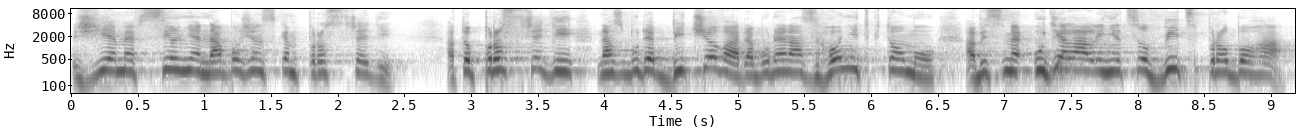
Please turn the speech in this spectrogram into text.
žijeme v silně naboženském prostředí. A to prostředí nás bude bičovat a bude nás honit k tomu, aby jsme udělali něco víc pro Boha.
